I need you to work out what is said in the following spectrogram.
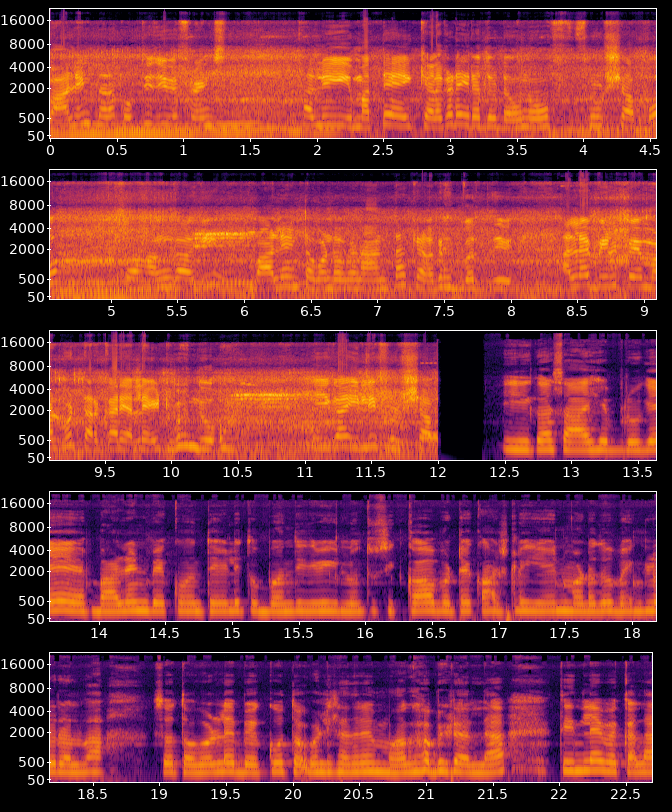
ಬಾಳೆಹಣ್ಣು ತರಕ್ಕೆ ಹೋಗ್ತಿದ್ದೀವಿ ಫ್ರೆಂಡ್ಸ್ ಅಲ್ಲಿ ಮತ್ತೆ ಕೆಳಗಡೆ ಇರೋದು ಡೌನು ಫ್ರೂಟ್ ಶಾಪು ಸೊ ಹಾಗಾಗಿ ಬಾಳೆಹಣ್ಣು ತೊಗೊಂಡು ಹೋಗೋಣ ಅಂತ ಕೆಳಗಡೆ ಬರ್ತೀವಿ ಅಲ್ಲೇ ಬಿಲ್ ಪೇ ಮಾಡ್ಬಿಟ್ಟು ತರಕಾರಿ ಅಲ್ಲೇ ಇಟ್ಬಂದು ಈಗ ಇಲ್ಲಿ ಫ್ರೂಟ್ ಶಾಪ್ ಈಗ ಸಾಹೇಬ್ರಿಗೆ ಬಾಳೆಹಣ್ಣು ಬೇಕು ಅಂತ ಹೇಳಿ ತು ಬಂದಿದ್ದೀವಿ ಇಲ್ಲಂತೂ ಸಿಕ್ಕಾಬಟ್ಟೆ ಕಾಸ್ಟ್ಲಿ. ಏನು ಮಾಡೋದು? ಬೆಂಗಳೂರಲ್ವಾ? ಸೊ ತೊಗೊಳ್ಳೇಬೇಕು. ತೊಗೊಳ್ಳಿಲ್ಲ ಅಂದರೆ ಮಗ ಬಿಡಲ್ಲ. ತಿನ್ನಲೇಬೇಕಲ್ಲ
